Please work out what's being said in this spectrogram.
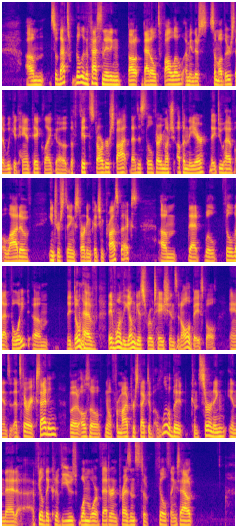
Um, so that's really the fascinating battle to follow. I mean, there's some others that we could handpick, like uh, the fifth starter spot. That is still very much up in the air. They do have a lot of interesting starting pitching prospects um, that will fill that void. Um, they don't have they have one of the youngest rotations in all of baseball, and that's very exciting. But also, you know, from my perspective, a little bit concerning in that uh, I feel they could have used one more veteran presence to fill things out.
